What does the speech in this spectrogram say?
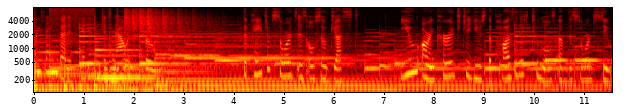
Everything that is hidden is now exposed. The Page of Swords is also just. You are encouraged to use the positive tools of the sword suit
